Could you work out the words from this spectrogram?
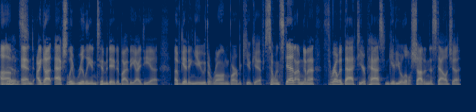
Um, is. and I got actually really intimidated by the idea of getting you the wrong barbecue gift. So instead, I'm going to throw it back to your past and give you a little shot of nostalgia.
